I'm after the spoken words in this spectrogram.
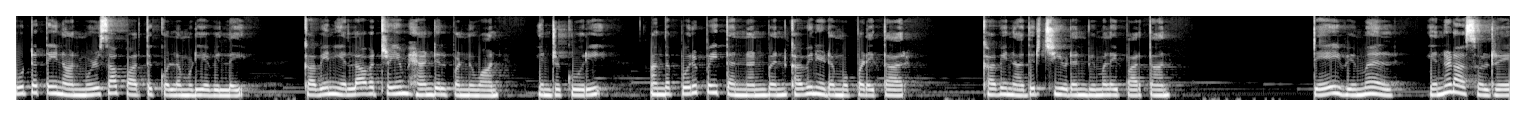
கூட்டத்தை நான் முழுசா பார்த்து கொள்ள முடியவில்லை. கவின் எல்லாவற்றையும் ஹேண்டில் பண்ணுவான் என்று கூறி அந்த பொறுப்பை தன் நண்பன் கவினிடம் ஒப்படைத்தார். கவின் அதிர்ச்சியுடன் விமலை பார்த்தான். டேய் விமல் என்னடா சொல்றே?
